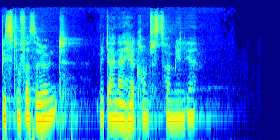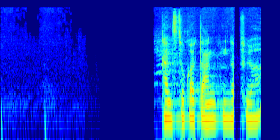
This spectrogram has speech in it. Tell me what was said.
Bist du versöhnt mit deiner Herkunftsfamilie? Kannst du Gott danken dafür?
